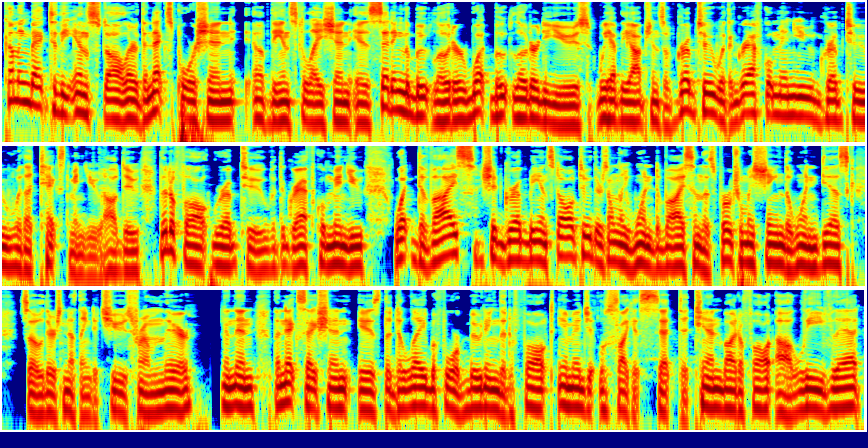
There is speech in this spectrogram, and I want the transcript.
Coming back to the installer, the next portion of the installation is setting the bootloader. What bootloader to use? We have the options of Grub2 with a graphical menu, Grub2 with a text menu. I'll do the default Grub2 with the graphical menu. What device should Grub be installed to? There's only one device in this virtual machine, the one disk, so there's nothing to choose from there. And then the next section is the delay before booting the default image. It looks like it's set to 10 by default. I'll leave that.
